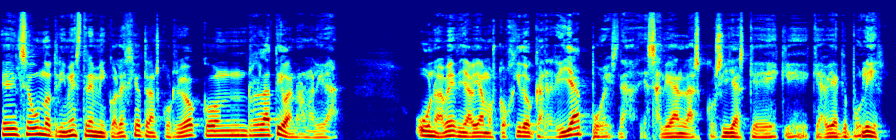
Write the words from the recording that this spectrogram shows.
El segundo trimestre en mi colegio transcurrió con relativa normalidad. Una vez ya habíamos cogido carrerilla, pues nada, ya salían las cosillas que, que, había que pulir,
